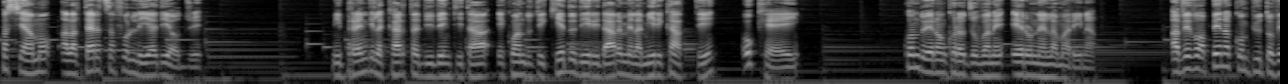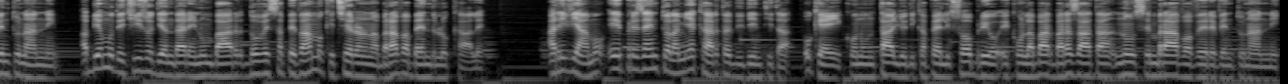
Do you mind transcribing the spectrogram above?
Passiamo alla terza follia di oggi. Mi prendi la carta d'identità e quando ti chiedo di ridarmela mi ricatti? Ok. Quando ero ancora giovane ero nella marina. Avevo appena compiuto 21 anni. Abbiamo deciso di andare in un bar dove sapevamo che c'era una brava band locale. Arriviamo e presento la mia carta d'identità. Ok, con un taglio di capelli sobrio e con la barba rasata non sembravo avere 21 anni,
